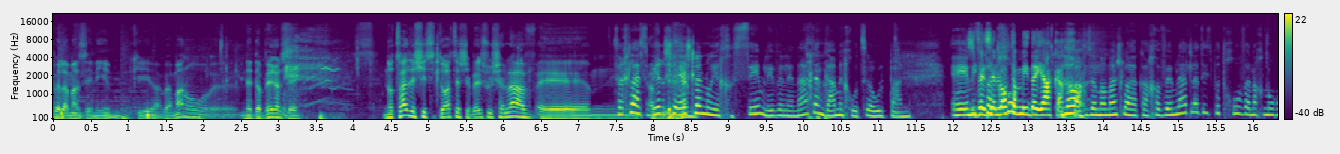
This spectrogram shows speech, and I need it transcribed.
לספר למאזינים, כי ואמרנו, אה, נדבר על זה. נוצרה איזושהי סיטואציה שבאיזשהו שלב... אה, צריך להסביר עבדכם- שיש לנו יחסים, לי ולנתן, גם מחוץ לאולפן. הם וזה לא התפתחו- תמיד היה ככה. לא, זה ממש לא היה ככה, והם לאט לאט התפתחו, ואנחנו...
